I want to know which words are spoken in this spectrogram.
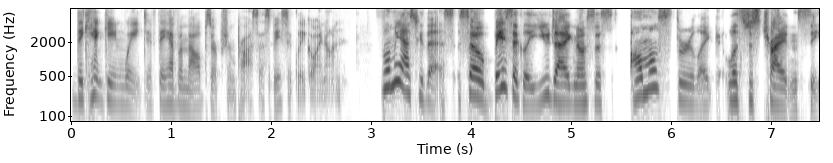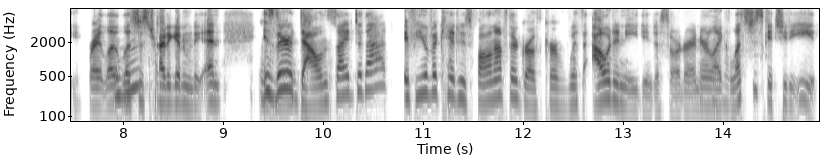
they can't gain weight if they have a malabsorption process basically going on let me ask you this. So basically, you diagnose this almost through like, let's just try it and see, right? Let, us mm-hmm. just try to get them to. And mm-hmm. is there a mm-hmm. downside to that? If you have a kid who's fallen off their growth curve without an eating disorder, and you're like, mm-hmm. let's just get you to eat,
